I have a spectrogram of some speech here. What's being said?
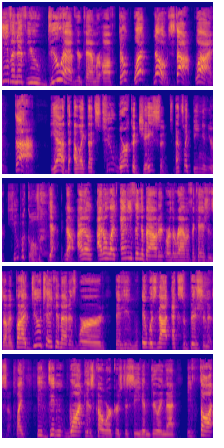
even if you do have your camera off. Don't what? No, stop. Why? God. Yeah, th- like that's too work adjacent. That's like being in your cubicle. Yeah, no, I don't. I don't like anything about it or the ramifications of it. But I do take him at his word that he it was not exhibitionism. Like he didn't want his coworkers to see him doing that. He thought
